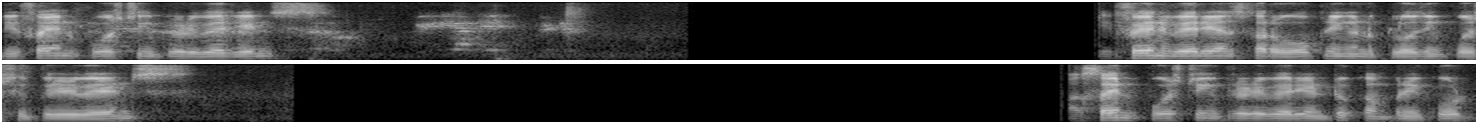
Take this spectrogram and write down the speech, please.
Define posting period variants define variants for opening and closing posting period variants assign posting period variant to company code.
